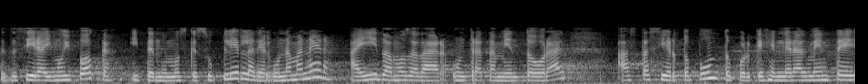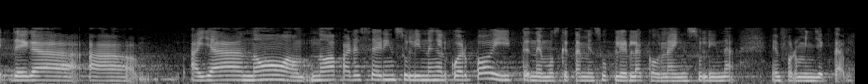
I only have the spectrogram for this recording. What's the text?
es decir, hay muy poca y tenemos que suplirla de alguna manera. Ahí vamos a dar un tratamiento oral hasta cierto punto, porque generalmente llega a allá no, no aparecer insulina en el cuerpo y tenemos que también suplirla con la insulina en forma inyectable.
